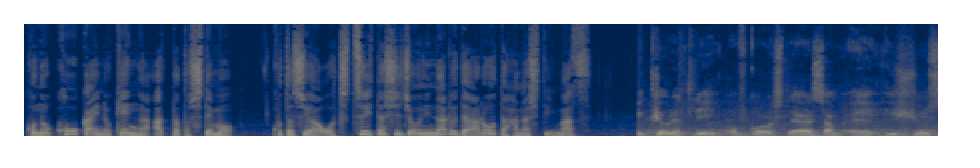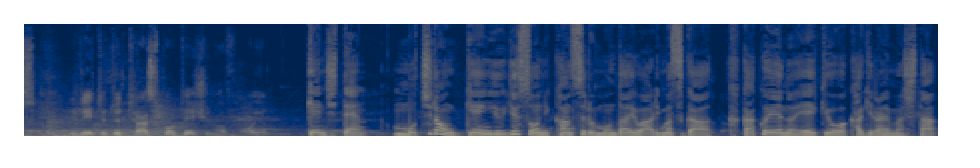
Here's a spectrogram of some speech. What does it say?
この後悔の件があったとしても、今年は落ち着いた市場になるであろうと話しています。Currently, of course, there are some、issues related to transportation of oil. 現時点、もちろん原油輸送に関する問題はありますが、価格への影響は限られました。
